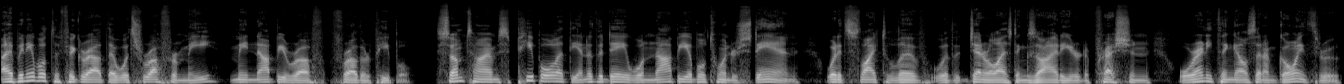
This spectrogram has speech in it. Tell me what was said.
I've been able to figure out that what's rough for me may not be rough for other people. Sometimes people at the end of the day will not be able to understand what it's like to live with generalized anxiety or depression or anything else that I'm going through.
